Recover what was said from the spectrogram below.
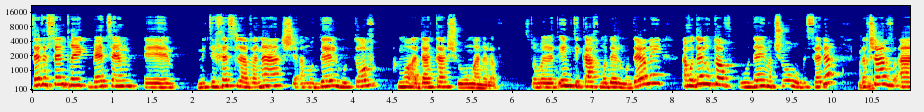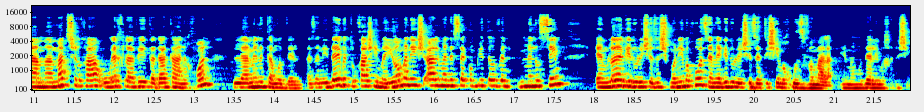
data centric בעצם אה, מתייחס להבנה שהמודל הוא טוב כמו ה data שהוא אומן עליו. זאת אומרת, אם תיקח מודל מודרני, המודל הוא טוב, הוא די mature, הוא בסדר, ועכשיו המאמץ שלך הוא איך להביא את ה data הנכון, לאמן את המודל. אז אני די בטוחה שאם היום אני אשאל מהנדסי computer ומנוסים, הם לא יגידו לי שזה 80 אחוז, הם יגידו לי שזה 90 אחוז ומעלה עם המודלים החדשים.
